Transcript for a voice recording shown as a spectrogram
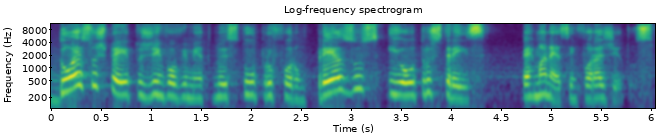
Dois suspeitos de envolvimento no estupro foram presos e outros três permanecem foragidos.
